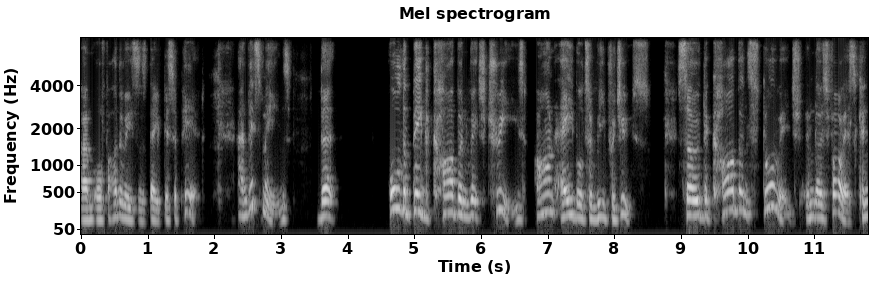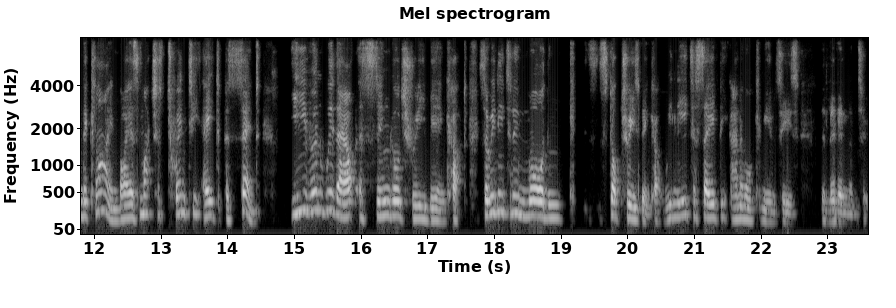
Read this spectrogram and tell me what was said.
um, or for other reasons they've disappeared. And this means that all the big carbon rich trees aren't able to reproduce. So the carbon storage in those forests can decline by as much as 28%, even without a single tree being cut. So we need to do more than stop trees being cut. We need to save the animal communities that live in them too.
